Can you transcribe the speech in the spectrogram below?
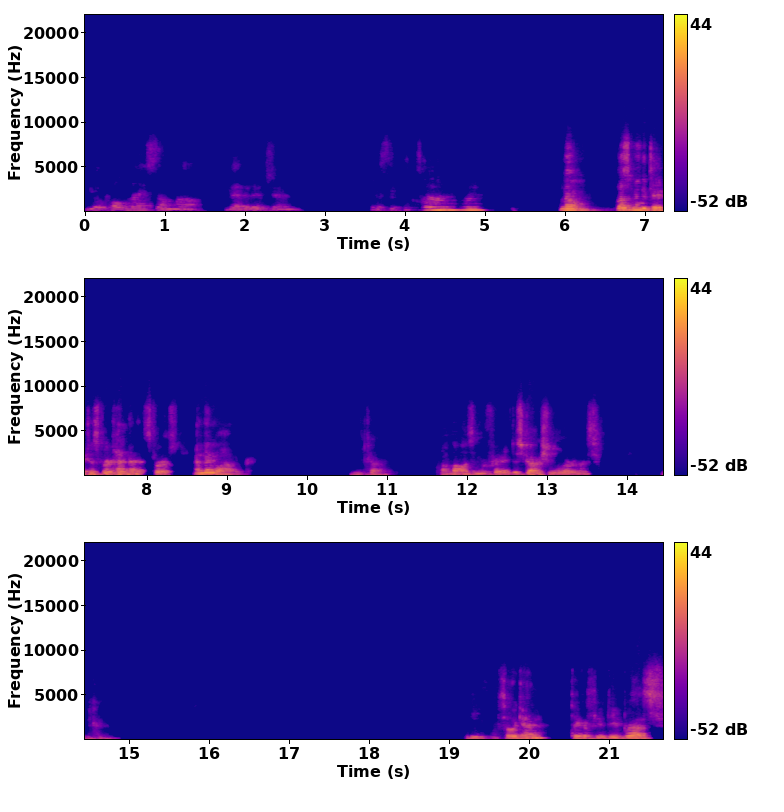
You have organized some uh, beverage and. No, let's meditate just for 10 minutes first, and then we'll have a break. Okay. Otherwise, I'm afraid distraction will arise. Okay. So again, take a few deep breaths,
